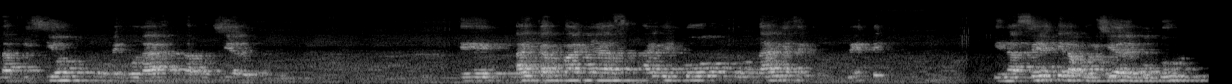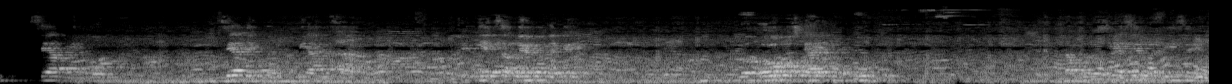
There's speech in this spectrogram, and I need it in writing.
la visión de mejorar la policía de. Eh, hay campañas, hay de todo, pero nadie se compromete en hacer que la policía de Motul sea mejor, sea de confianza. Y bien sabemos de que los robos que hay en Motul, la policía siempre dice,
